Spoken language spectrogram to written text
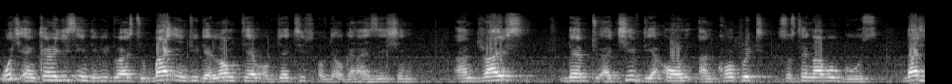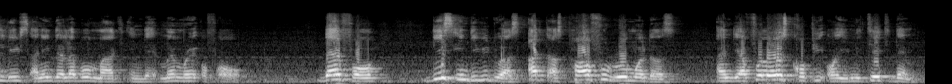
which encourages individuals to buy into the long-term objectives of the organization and drives them to achieve their own and corporate sustainable goals that leaves an indelible mark in the memory of all. Therefore, these individuals act as powerful role models and their followers copy or imitate them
